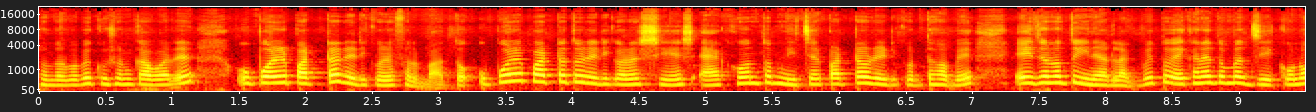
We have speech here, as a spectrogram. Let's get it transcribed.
সুন্দরভাবে কুশন কাভারের উপরের পার্টটা রেডি করে ফেলবা। তো উপরের পার্টটা তো রেডি করা শেষ, এখন তো নিচের পার্টটাও রেডি করতে হবে, এই জন্য তো ইনার লাগবে। তো এখানে তোমরা যে কোনো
